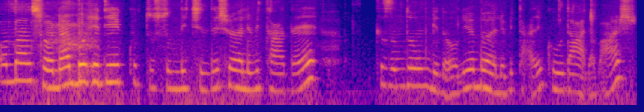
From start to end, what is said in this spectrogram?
Ondan sonra bu hediye kutusunun içinde şöyle bir tane kızın doğum günü oluyor. Böyle bir tane kurdale var.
